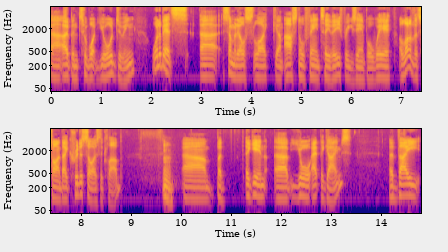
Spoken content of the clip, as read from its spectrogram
uh, open to what you're doing, what about uh, someone else like um, Arsenal Fan TV, for example, where a lot of the time they criticise the club, um, but again, uh, you're at the games. Are they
